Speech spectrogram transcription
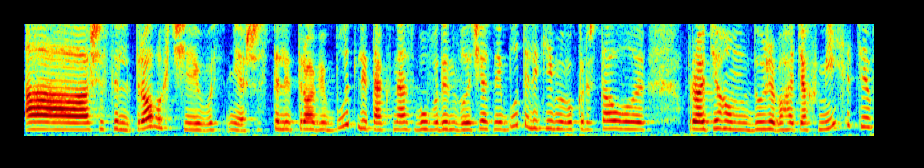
А 6-літрових чи ні, 6-літрові бутлі. Так, в нас був один величезний бутель, який ми використовували протягом дуже багатьох місяців.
